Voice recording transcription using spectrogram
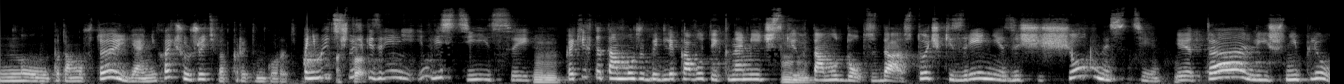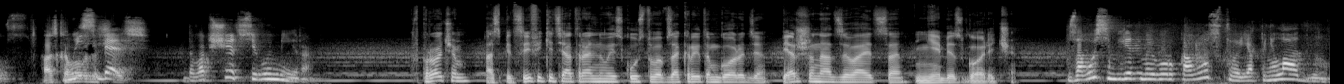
Ну, потому что я не хочу жить в открытом городе. Понимаете, а с что? точки зрения инвестиций, угу. каких-то там, может быть, для кого-то экономических угу. там удобств, да, с точки зрения защищенности, это лишний плюс. А с кого Мы вы себя... Да вообще от всего мира. Впрочем, о специфике театрального искусства в закрытом городе Першина отзывается не без горечи. За 8 лет моего руководства я поняла одно,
